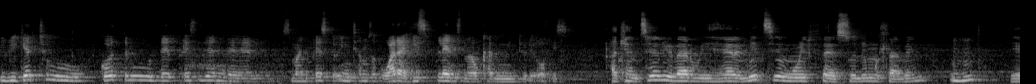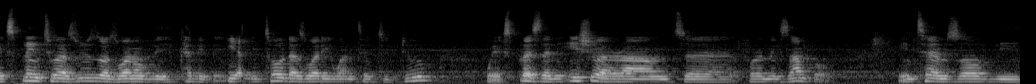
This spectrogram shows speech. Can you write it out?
Did we get to go through the president's manifesto in terms of what are his plans now coming into the office? I can tell you that we had a meeting with uh, Solim Mutlaben. Mm-hmm. He explained to us who was one of the candidates. Yeah. He told us what he wanted to do. We expressed an issue around, uh, for an example, in terms of the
